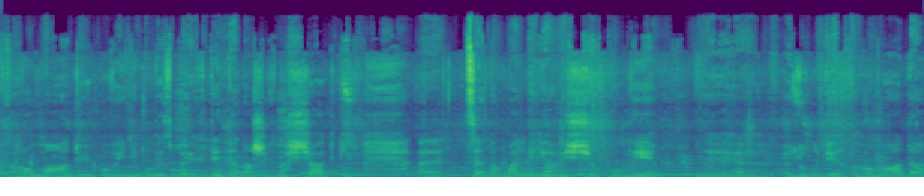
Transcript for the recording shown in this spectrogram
громадою повинні були зберегти для наших нащадків. Е, Це нормальне явище, коли е, люди, громада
